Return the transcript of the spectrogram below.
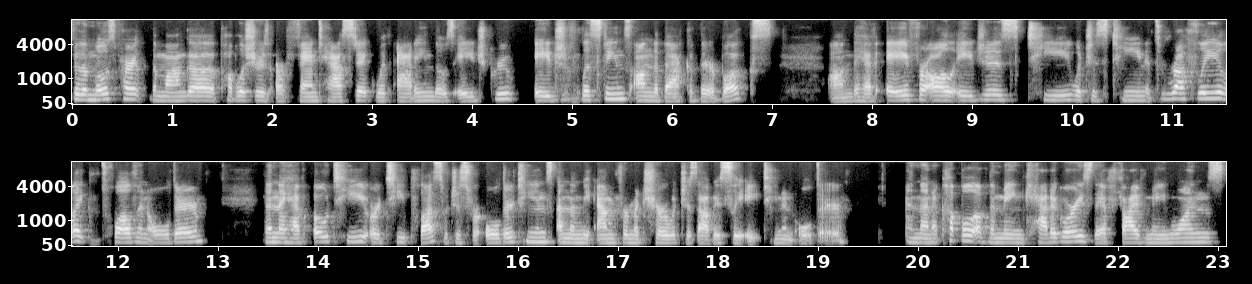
For the most part, the manga publishers are fantastic with adding those age group age listings on the back of their books. Um, they have A for all ages, T, which is teen. It's roughly like 12 and older. Then they have OT or T plus, which is for older teens, and then the M for mature, which is obviously 18 and older. And then a couple of the main categories, they have five main ones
